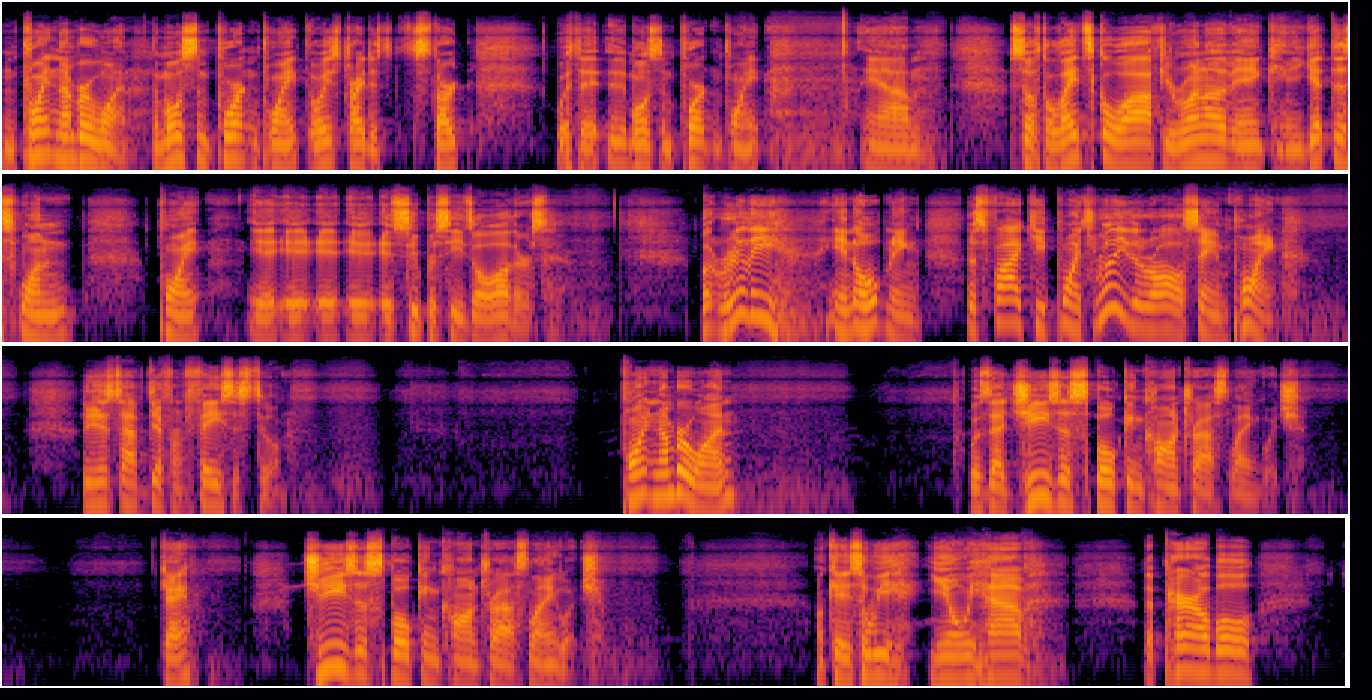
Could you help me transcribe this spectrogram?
And point number one, the most important point, always try to start with the, most important point. Um, so, if the lights go off, you run out of ink, and you get this one point, it, it, it, it supersedes all others. But really, in opening, there's five key points. Really, they're all the same point. They just have different faces to them. Point number one was that Jesus spoke in contrast language. Okay? Jesus spoke in contrast language. Okay, so we, you know, we have the parable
